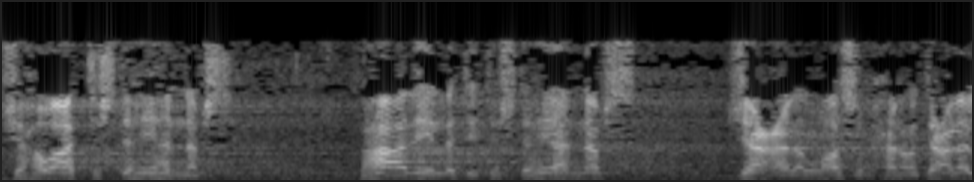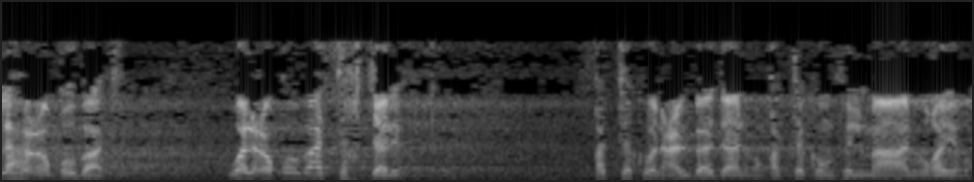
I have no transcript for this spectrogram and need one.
شهوات تشتهيها النفس. فهذه التي تشتهيها النفس جعل الله سبحانه وتعالى لها عقوبات. والعقوبات تختلف. قد تكون على البدن وقد تكون في المال وغيره.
